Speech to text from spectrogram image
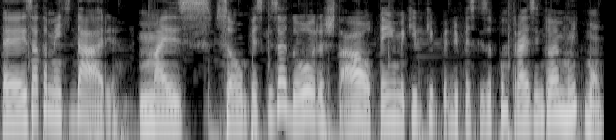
é, exatamente da área, mas são pesquisadoras, tal, tem uma equipe de pesquisa por trás, então é muito bom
